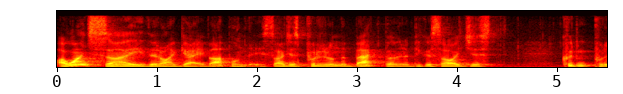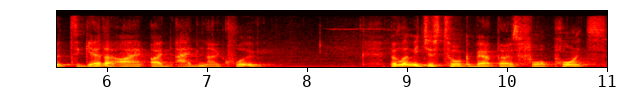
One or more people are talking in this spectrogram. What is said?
I won't say that I gave up on this, I just put it on the back burner because I just couldn't put it together. I, I had no clue. But let me just talk about those four points.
